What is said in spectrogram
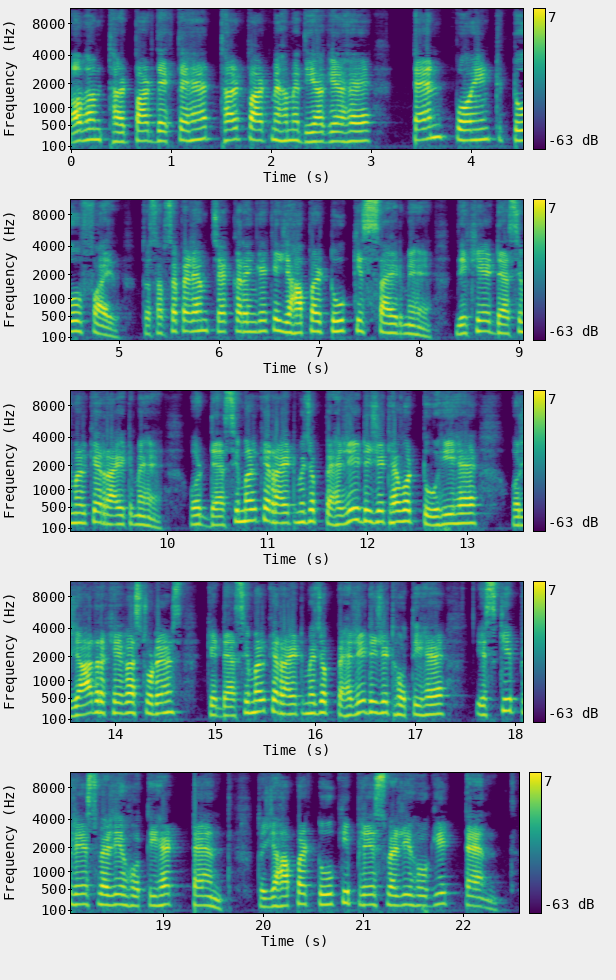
अब हम थर्ड पार्ट देखते हैं। थर्ड पार्ट में हमें दिया गया है 10.25 तो सबसे पहले हम चेक करेंगे कि यहाँ पर टू किस साइड में है। देखिए डेसिमल के राइट में है। और डेसिमल के राइट में जो पहली डिजिट है, वो टू ही है। और याद रखिएगा स्टूडेंट्स कि डेसिमल के राइट में जो पहली डिजिट होती है, इसकी प्लेस वैल्यू होती है टेंथ तो यहाँ पर टू की प्लेस वैल्यू होगी टेंथ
